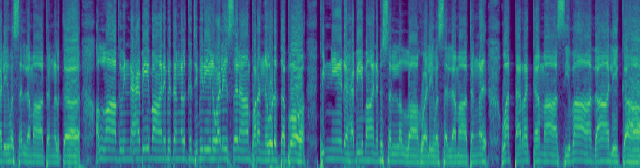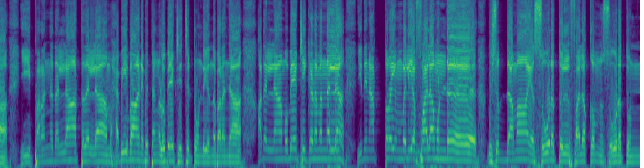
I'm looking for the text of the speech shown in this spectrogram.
അലൈഹി വസല്ലമ തങ്ങൾക്ക് അല്ലാഹുവിന്റെ ഹബീബാ നബി തങ്ങൾക്ക് ജിബ്രീൽ അലൈഹിസ്സലാം പറഞ്ഞു കൊടുത്തപ്പോൾ പിന്നീട് ഹബീബാ നബി സല്ലല്ലാഹു അലൈഹി വസല്ലമ തങ്ങൾ ദാലിക ഈ പറഞ്ഞതല്ലാത്തതെല്ലാം ഹബീബാ നബി തങ്ങൾ ഉപേക്ഷിച്ചിട്ടുണ്ട് എന്ന് പറഞ്ഞ അതെല്ലാം ഉപേക്ഷിക്കണമെന്നല്ല ഇതിനത്രയും വലിയ ഫലമുണ്ട്. വിശുദ്ധമായ സൂറത്തുൽ ഫലക്കും സൂറത്തുന്നാസ്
